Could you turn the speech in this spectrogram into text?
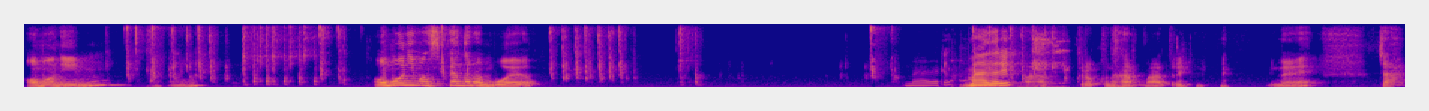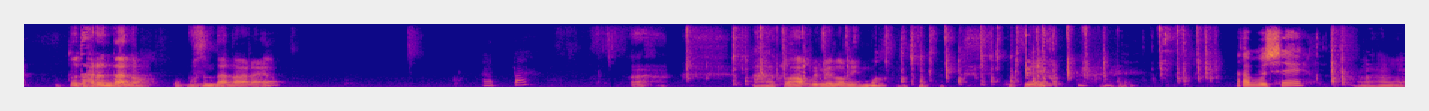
어머님 음. 어머님은 스페인어로는 뭐예요? Madre 아 그렇구나 madre 네. 자, 또 다른 단어 무슨 단어 알아요? Apa. ¿Tú vas a lo mismo? ¿Sí? Abuché. Ajá,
